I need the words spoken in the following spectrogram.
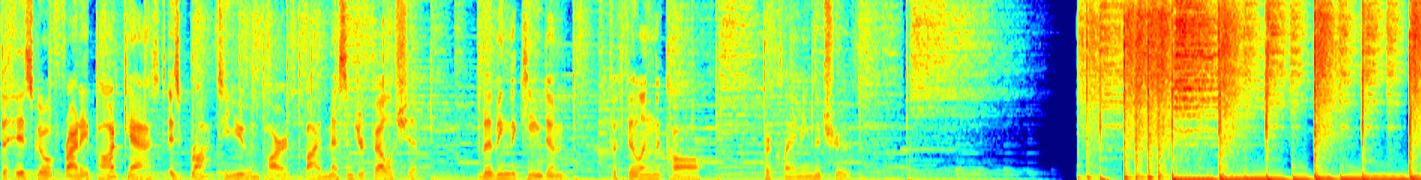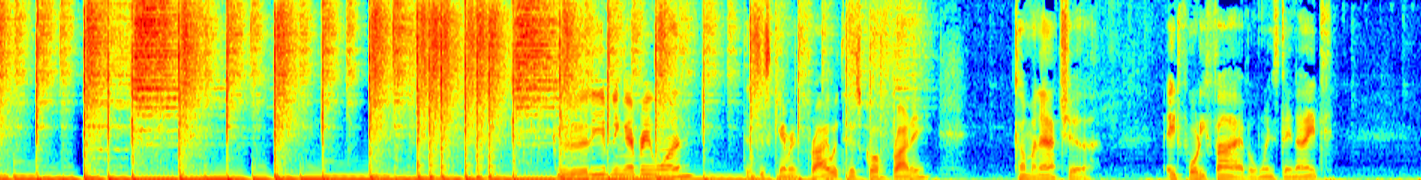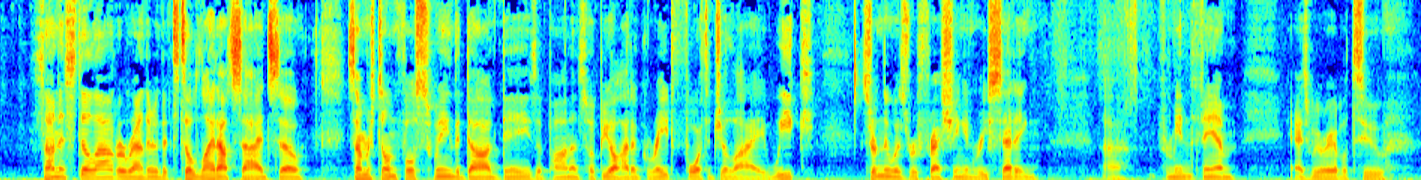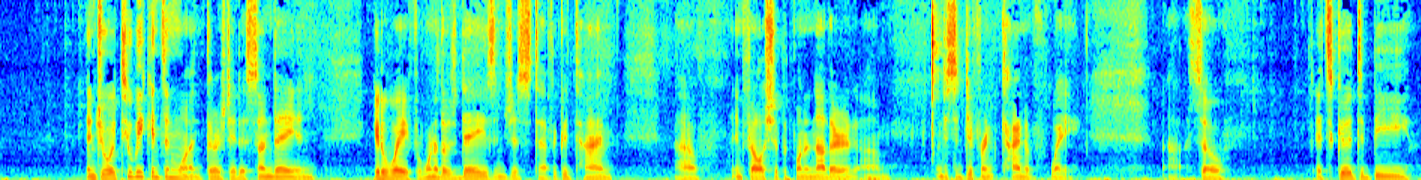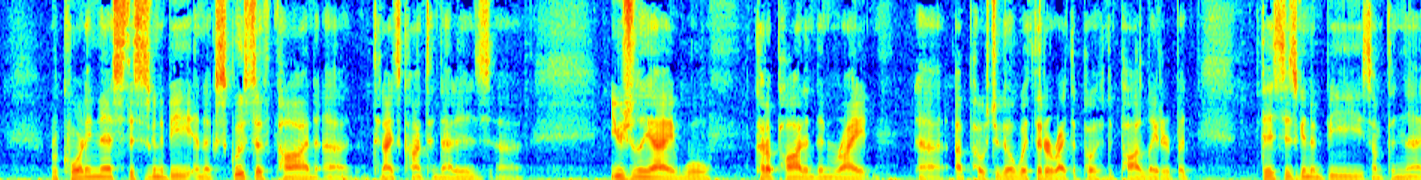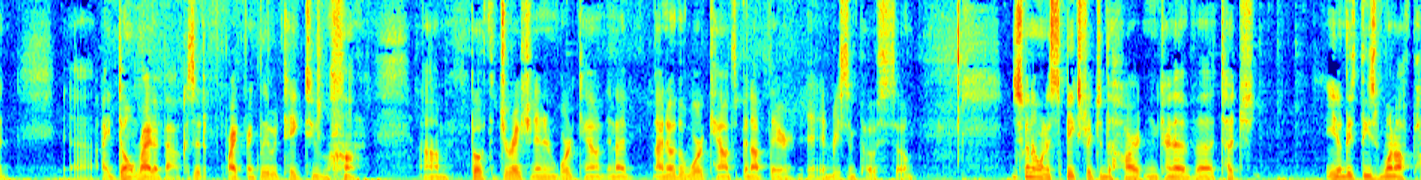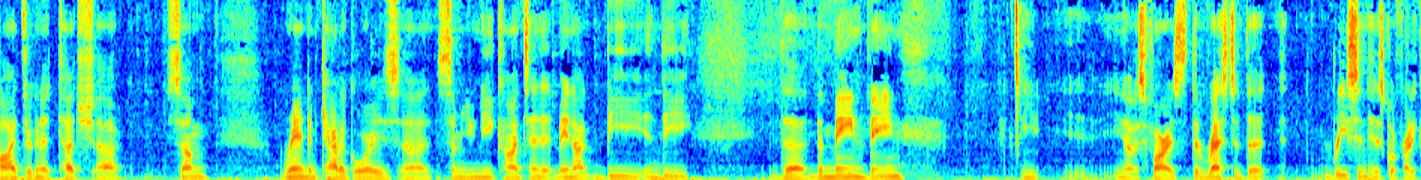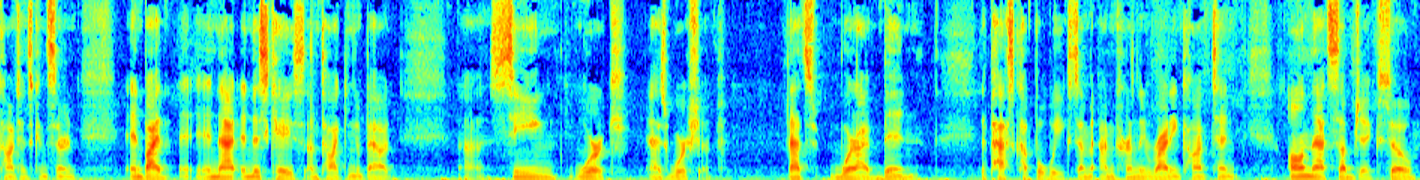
The His Girl Friday podcast is brought to you in part by Messenger Fellowship, living the kingdom, fulfilling the call, proclaiming the truth. Good evening, everyone. This is Cameron Fry with His Girl Friday, coming at you. 8:45, a Wednesday night sun is still out, or rather, it's still light outside. So summer's still in full swing. The dog days upon us. Hope you all had a great Fourth of July week. Certainly was refreshing and resetting uh, for me and the fam, as we were able to enjoy two weekends in one, Thursday to Sunday, and get away for one of those days and just have a good time uh, in fellowship with one another, um, in just a different kind of way. Uh, so it's good to be recording this. This is going to be an exclusive pod, uh, tonight's content, that is. Uh, usually I will cut a pod and then write uh, a post to go with it or write the post to the pod later, but this is going to be something that uh, I don't write about because it, quite frankly, would take too long. Um, both the duration and in word count, and I I know the word count's been up there in, in recent posts, so I'm just gonna want to speak straight to the heart and kind of uh, touch, you know, these these one-off pods. They're gonna touch uh, some random categories, uh, some unique content that may not be in the the the main vein. You, you know, as far as the rest of the recent His Girl Friday content is concerned, and by in that in this case, I'm talking about uh, seeing work as worship. That's where I've been the past couple weeks. I'm I'm currently writing content on that subject, so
